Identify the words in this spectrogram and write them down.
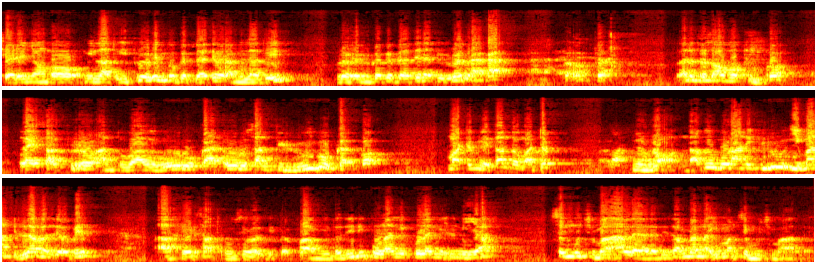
Jare nyongko milatu Ibrahim kok kiblatnya orang milatu Ibrahim kok kiblatnya Nabi Ibrahim raka. Lalu terus Allah buka Laisal biro antuwal urukan urusan biru itu gak kok madem ngetan atau madem ngulon. Tapi ukuran biru iman bila oke. Akhir saat rusuh gitu, paham gitu. Jadi ini polemik-polemik ilmiah sing mujma'ale. Jadi sampai nak iman sing mujma'ale.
